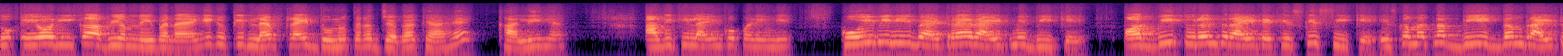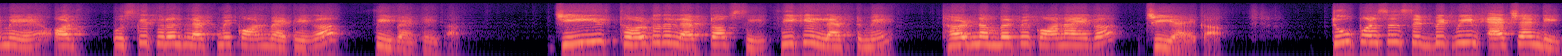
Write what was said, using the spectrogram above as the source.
तो ए और ई e का अभी हम नहीं बनाएँगे क्योंकि लेफ़्ट राइट दोनों तरफ़ जगह क्या है? खाली है। आगे की लाइन को पढ़ेंगे। कोई भी नहीं बैठ रहा है राइट में बी के। और बी तुरंत राइट है किसके? सी के। इसका मतलब बी एकदम राइट में है और उसके तुरंत लेफ़्ट में कौन बैठेगा? सी बैठेगा। G is third to the left of C C के लेफ़्ट में थर्ड नंबर पे कौन आएगा? जी आएगा। Two person sit between H and D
